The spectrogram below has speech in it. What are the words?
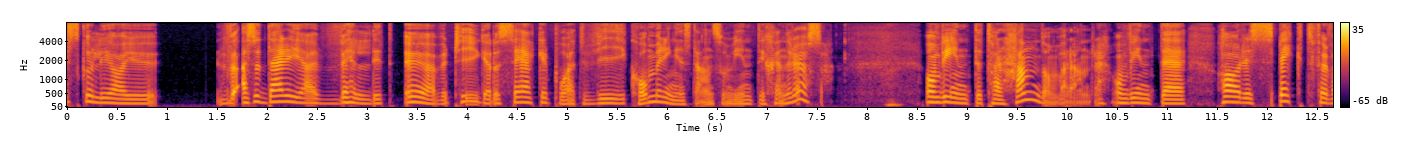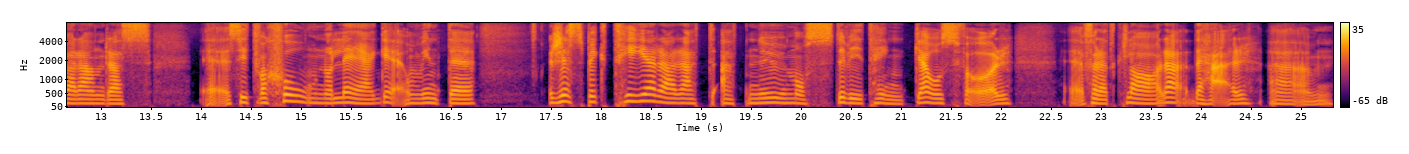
skulle jag ju Alltså där är jag väldigt övertygad och säker på att vi kommer ingenstans om vi inte är generösa. Om vi inte tar hand om varandra, om vi inte har respekt för varandras eh, situation och läge, om vi inte respekterar att, att nu måste vi tänka oss för för att klara det här. Um,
